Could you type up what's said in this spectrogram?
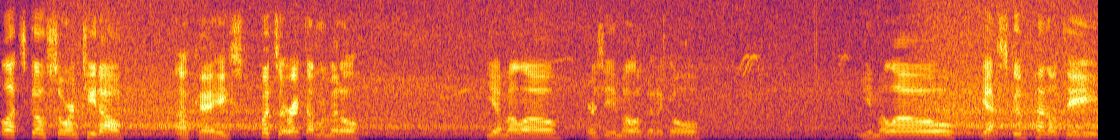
Let's go, Sorrentino. Okay, he puts it right down the middle. Iemmello. Where's Iemmello gonna go? Iemmello. Yes, good penalty.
